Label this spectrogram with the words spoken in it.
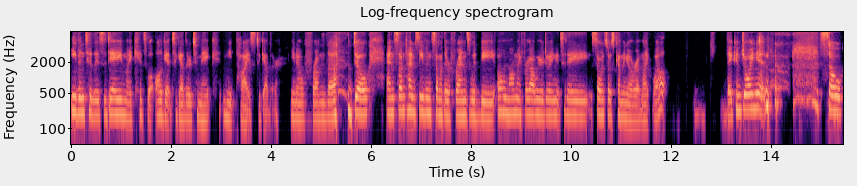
even to this day, my kids will all get together to make meat pies together. You know, from the dough, and sometimes even some of their friends would be, "Oh, mom, I forgot we were doing it today. So and so's coming over." I'm like, "Well, they can join in." so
